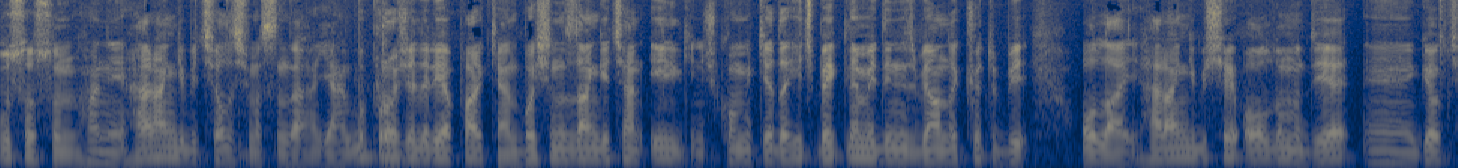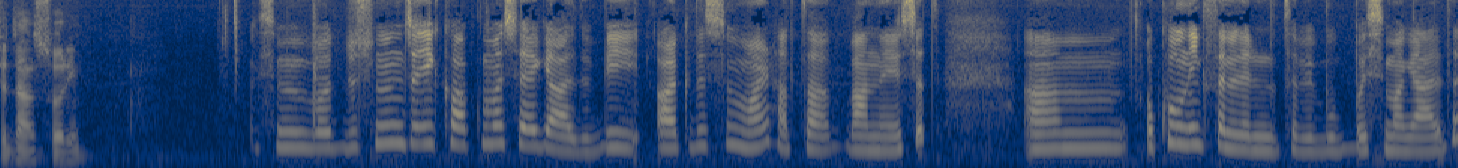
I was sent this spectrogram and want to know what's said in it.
bu sosun hani herhangi bir çalışmasında yani bu projeleri yaparken başınızdan geçen ilginç, komik ya da hiç beklemediğiniz bir anda kötü bir olay herhangi bir şey oldu mu diye e, Gökçe'den sorayım. Şimdi böyle düşününce ilk aklıma şey geldi. Bir arkadaşım var hatta benle yaşıt. Am, okulun ilk senelerinde tabii bu başıma geldi.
